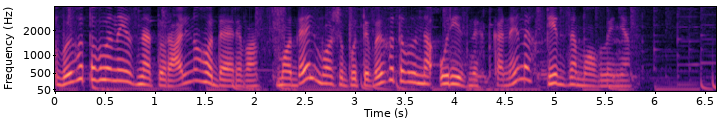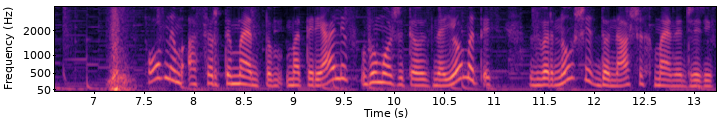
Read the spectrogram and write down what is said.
виготовлений з натурального дерева. Модель може бути виготовлена у різних тканинах під замовлення. Повним асортиментом матеріалів ви можете ознайомитись, звернувшись до наших менеджерів.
